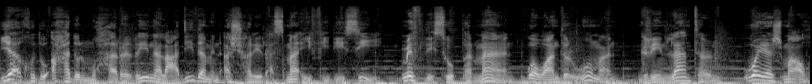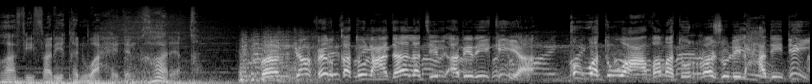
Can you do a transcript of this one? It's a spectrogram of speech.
يأخذ أحد المحررين العديد من أشهر الأسماء في دي سي مثل سوبرمان وواندر وومان جرين لانترن ويجمعها في فريق واحد خارق. فرقة العدالة الأمريكية قوة وعظمة الرجل الحديدي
